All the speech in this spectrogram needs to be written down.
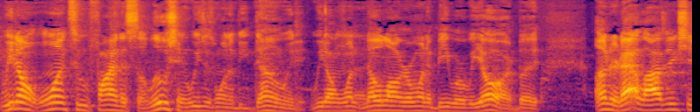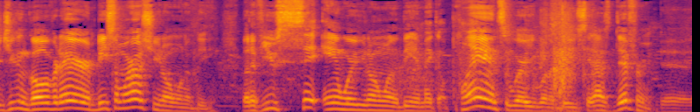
We don't want to find a solution. We just want to be done with it. We don't want no longer want to be where we are. But under that logic, shit, you can go over there and be somewhere else you don't want to be. But if you sit in where you don't want to be and make a plan to where you want to be, see, that's different. Yeah.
